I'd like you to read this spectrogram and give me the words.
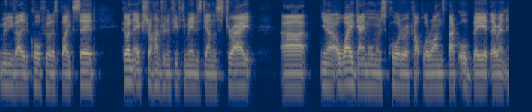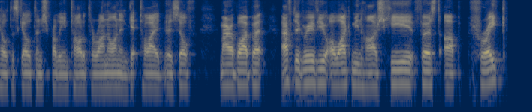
Moonee Valley to Caulfield, as Blake said. Got an extra 150 meters down the straight. Uh, you know, away game almost quarter a couple of runs back, albeit they went helter skelter. She's probably entitled to run on and get tired herself, Marabai. But I have to agree with you. I like Minhaj here. First up, Freak.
